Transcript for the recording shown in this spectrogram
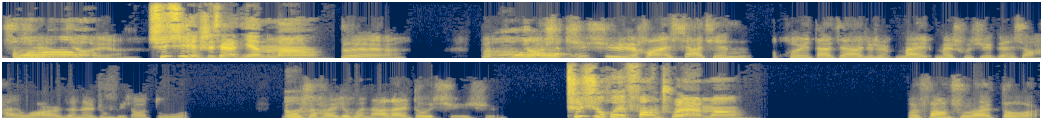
蛐蛐也叫呀。蛐蛐也是夏天的吗？对，主要是蛐蛐好像夏天会大家就是卖卖出去跟小孩玩的那种比较多，然后小孩就会拿来逗蛐蛐。蛐蛐会放出来吗？会放出来逗啊。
